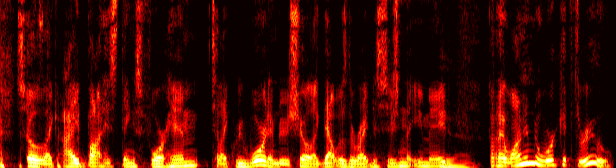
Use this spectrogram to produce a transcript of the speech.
so like I bought his things for him to like reward him to show like that was the right decision that you made. Yeah. But I want him to work it through.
